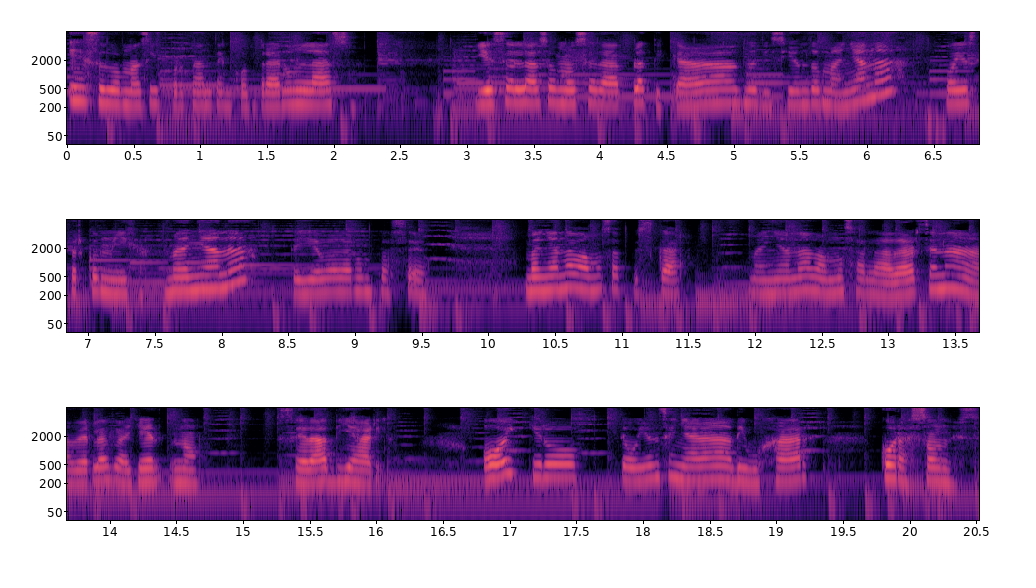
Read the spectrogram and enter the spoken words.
eso es lo más importante, encontrar un lazo y ese lazo no se da platicando, diciendo mañana voy a estar con mi hija, mañana te llevo a dar un paseo, mañana vamos a pescar, mañana vamos a la dársena a ver las ballenas. No, se da diario. Hoy quiero, te voy a enseñar a dibujar corazones,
